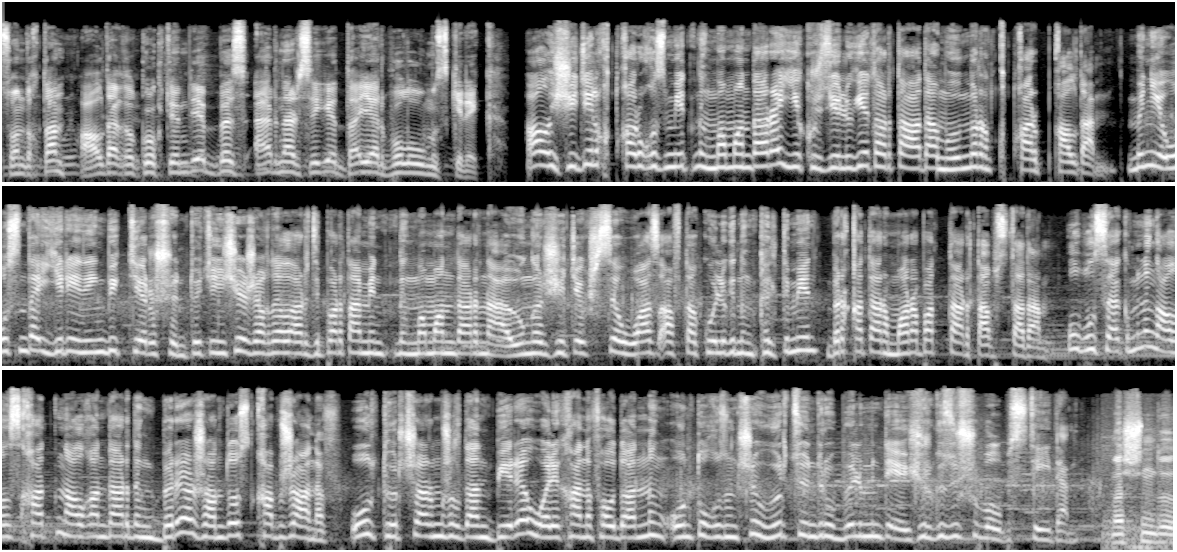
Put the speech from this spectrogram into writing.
Сондықтан алдағы көктемде біз әр нәрсеге даяр болуымыз керек. Ал жедел құтқару қызметінің мамандары 250-ге тарта адам өмірін құтқарып қалды. Міне осындай ерен еңбектер үшін төтенше жағдайлар департаментінің мамандарына өңір жетекшісі УАЗ автокөлігінің кілтімен бір қатар марапаттар табыстады. Облыс әкімінің алғыс хатын алғандардың бірі Жандос Қабжанов. Ол 4,5 жылдан бері Уәлиханов ауданының 19-шы өрт сөндіру бөлімінде жүргізуші болып істейді. машинды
